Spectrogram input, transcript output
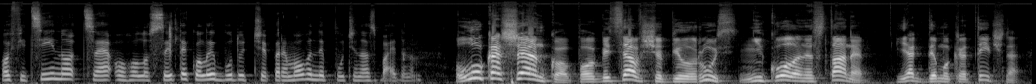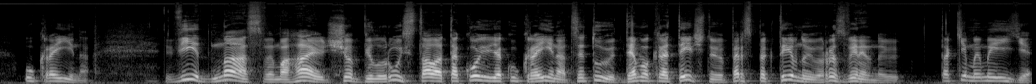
офіційно це оголосити, коли будуть перемовини Путіна з Байденом. Лукашенко пообіцяв, що Білорусь ніколи не стане як демократична Україна. Від нас вимагають, щоб Білорусь стала такою, як Україна. Цитую, демократичною, перспективною, розвиненою. Такими ми і є.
